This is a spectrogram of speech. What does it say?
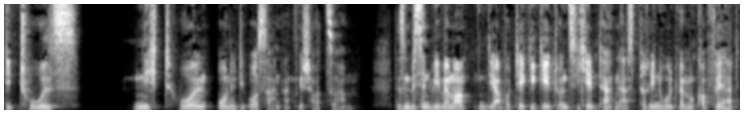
die Tools nicht holen, ohne die Ursachen angeschaut zu haben. Das ist ein bisschen wie wenn man in die Apotheke geht und sich jeden Tag eine Aspirin holt, wenn man Kopfweh hat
